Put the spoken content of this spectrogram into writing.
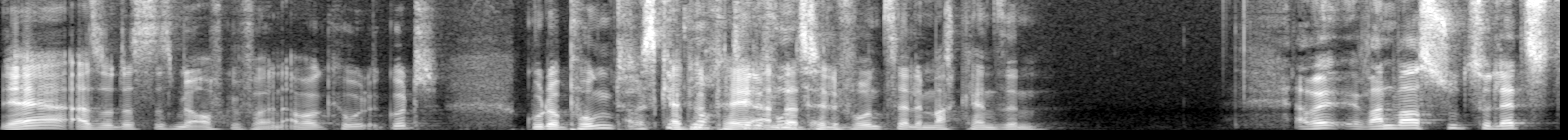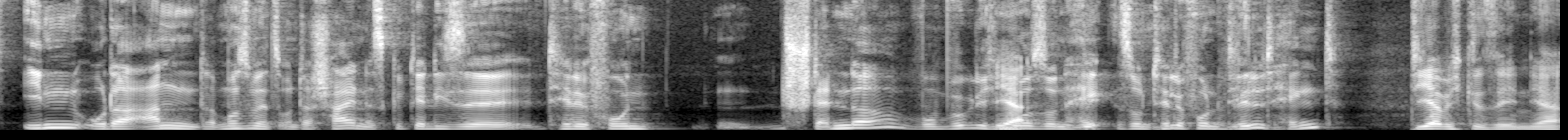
Ja, ja, also das ist mir aufgefallen. Aber cool, gut, guter Punkt. Aber es gibt Apple noch Pay an der. Telefonzelle macht keinen Sinn. Aber wann warst du zuletzt in oder an? Da muss man jetzt unterscheiden. Es gibt ja diese Telefonständer, wo wirklich Ja. nur so ein, so ein Telefon wild hängt. Die habe ich gesehen, ja,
